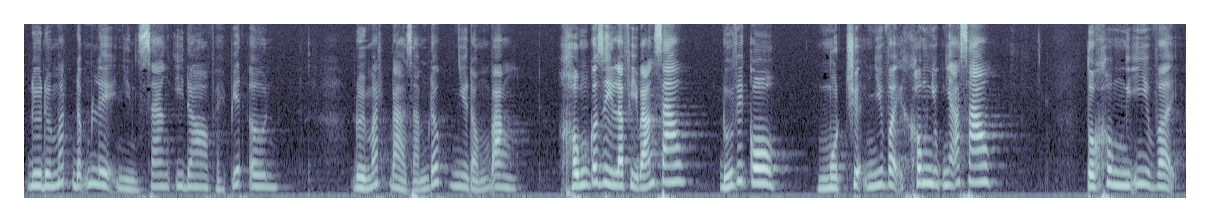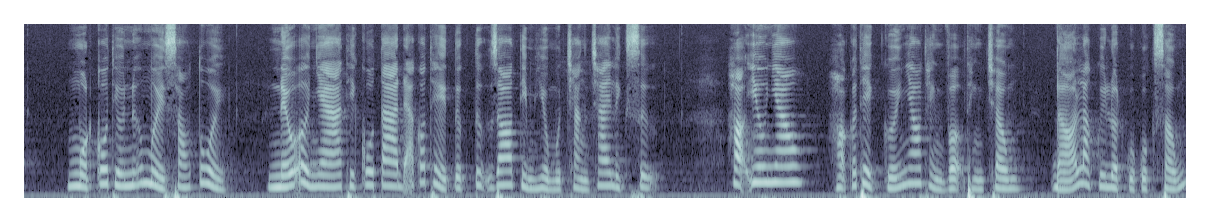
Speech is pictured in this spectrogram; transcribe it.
đưa đôi mắt đẫm lệ nhìn sang Ido vẻ biết ơn. Đôi mắt bà giám đốc như đóng băng. Không có gì là phỉ báng sao? Đối với cô, một chuyện như vậy không nhục nhã sao? Tôi không nghĩ như vậy. Một cô thiếu nữ 16 tuổi, nếu ở nhà thì cô ta đã có thể được tự do tìm hiểu một chàng trai lịch sự. Họ yêu nhau, họ có thể cưới nhau thành vợ thành chồng. Đó là quy luật của cuộc sống.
